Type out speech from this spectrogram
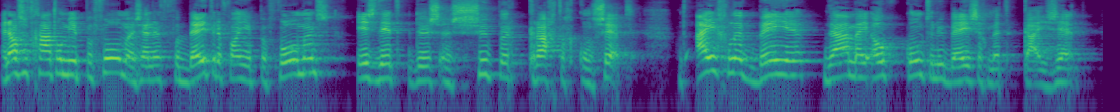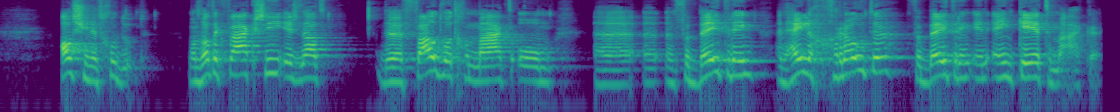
En als het gaat om je performance en het verbeteren van je performance, is dit dus een superkrachtig concept. Want eigenlijk ben je daarmee ook continu bezig met Kaizen. Als je het goed doet. Want wat ik vaak zie is dat de fout wordt gemaakt om uh, een verbetering, een hele grote verbetering in één keer te maken.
